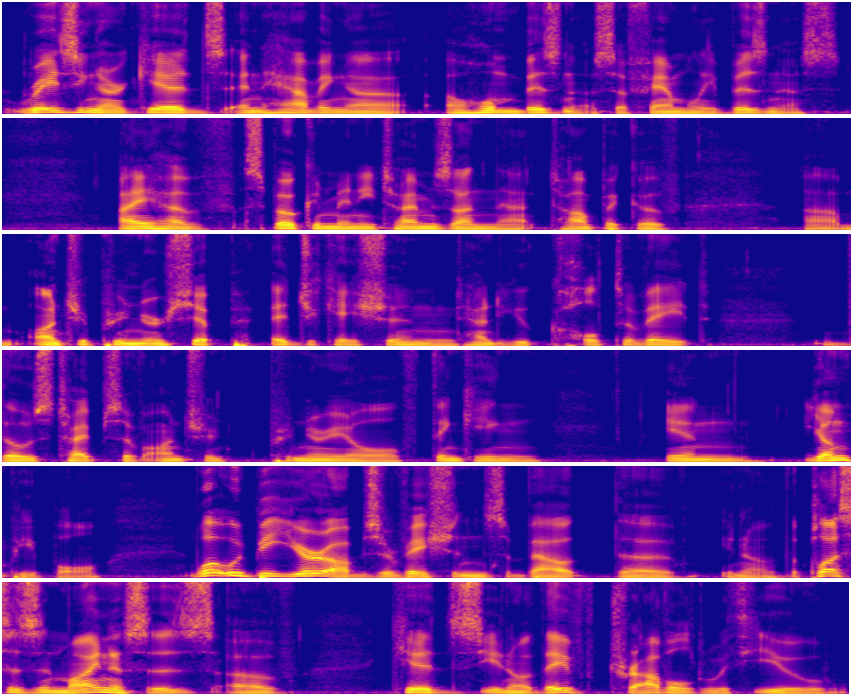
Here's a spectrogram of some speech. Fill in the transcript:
raising our kids and having a, a home business, a family business. I have spoken many times on that topic of um, entrepreneurship education and how do you cultivate those types of entrepreneurial thinking in young people. What would be your observations about the you know the pluses and minuses of kids? You know they've traveled with you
